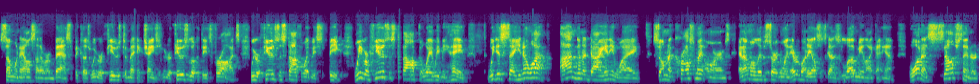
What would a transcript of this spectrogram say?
someone else out of our best because we refuse to make changes. We refuse to look at these frauds. We refuse to stop the way we speak. We refuse to stop the way we behave we just say, you know what? I'm going to die anyway. So I'm going to cross my arms and I'm going to live a certain way. And everybody else has got to love me like I am. What a self centered,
